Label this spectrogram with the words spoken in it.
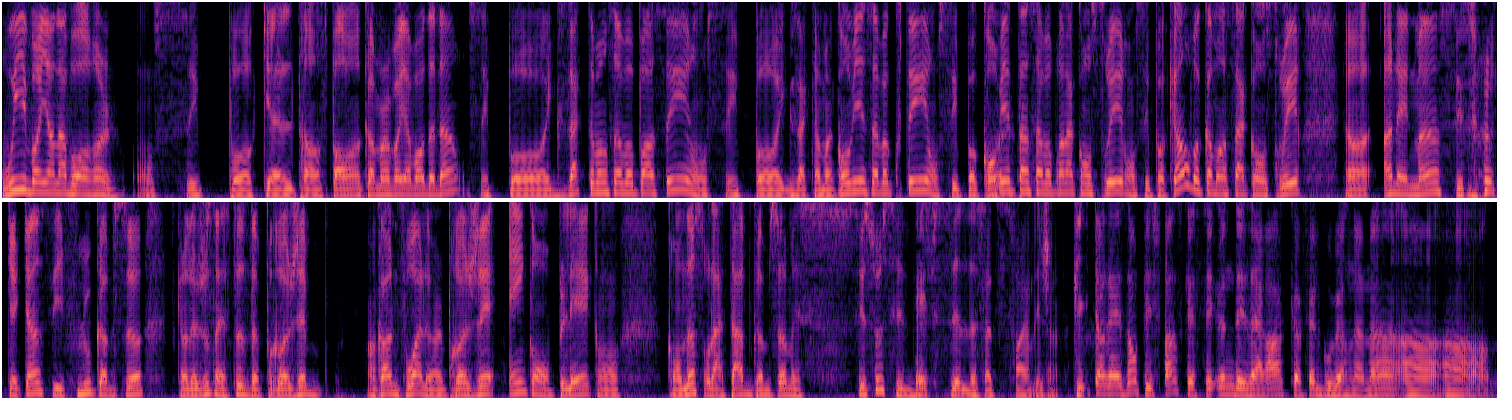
oui, il va y en avoir un. On sait pas quel transport en commun va y avoir dedans. On sait pas exactement où ça va passer. On sait pas exactement combien ça va coûter. On sait pas combien de temps ça va prendre à construire. On sait pas quand on va commencer à construire. Euh, honnêtement, c'est sûr que quand c'est flou comme ça, qu'on a juste un espèce de projet encore une fois, là, un projet incomplet qu'on qu'on a sur la table comme ça, mais c'est sûr c'est difficile de satisfaire les gens. Puis tu as raison, puis je pense que c'est une des erreurs qu'a fait le gouvernement en, en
